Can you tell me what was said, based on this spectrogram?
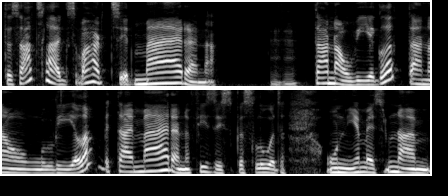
tas atslēgas vārds ir mērena. Mm -hmm. Tā nav viegla, tā nav liela, bet tā ir mērena fiziska slodze. Un, ja mēs runājam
